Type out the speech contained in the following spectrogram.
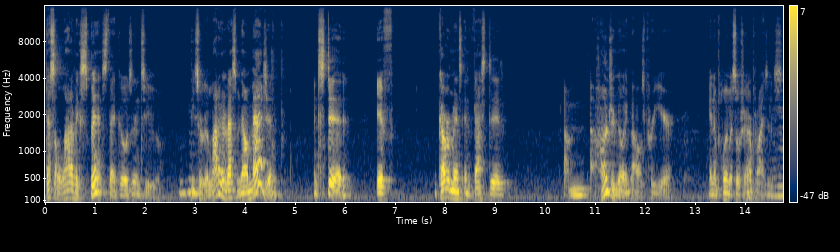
that's a lot of expense that goes into these are a lot of investment. Now imagine instead if governments invested a hundred million dollars per year in employment social enterprises,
